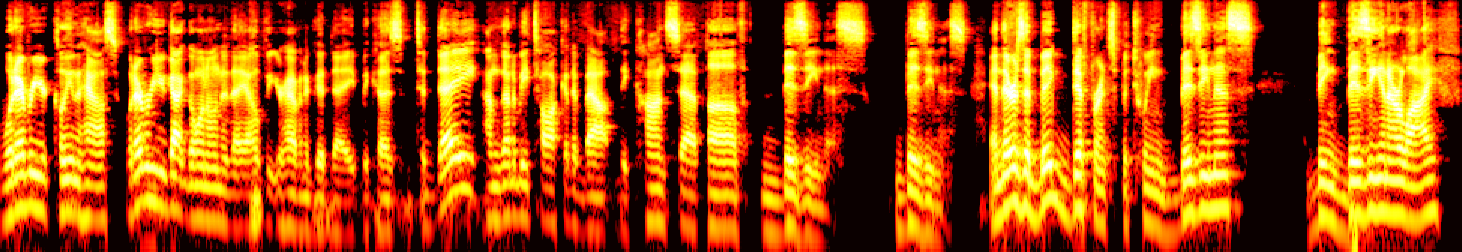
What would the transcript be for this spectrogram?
whatever you're cleaning house, whatever you got going on today. I hope that you're having a good day because today I'm going to be talking about the concept of busyness. Busyness. And there's a big difference between busyness, being busy in our life,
